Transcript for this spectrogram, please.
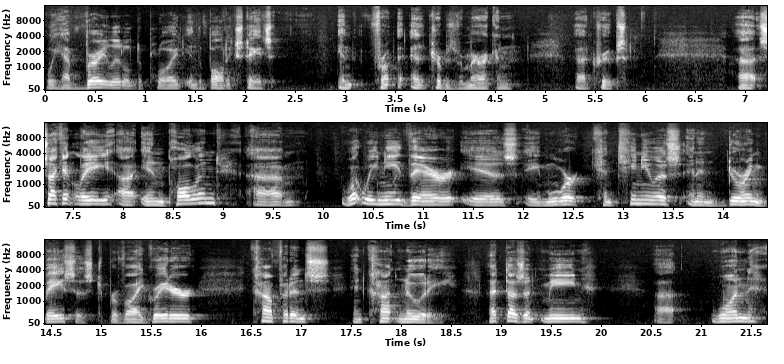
We have very little deployed in the Baltic states in, from, in terms of American uh, troops. Uh, secondly, uh, in Poland, um, what we need there is a more continuous and enduring basis to provide greater confidence and continuity. That doesn't mean uh, one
